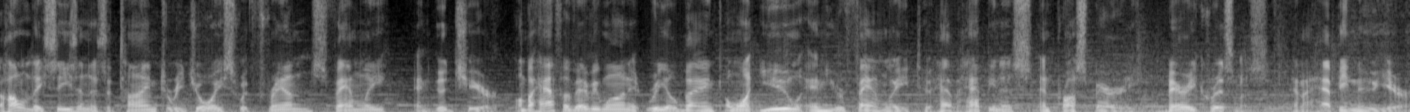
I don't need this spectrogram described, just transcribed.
The holiday season is a time to rejoice with friends, family, and good cheer. On behalf of everyone at Rio Bank, I want you and your family to have happiness and prosperity. Merry Christmas and a Happy New Year.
